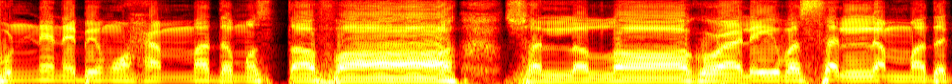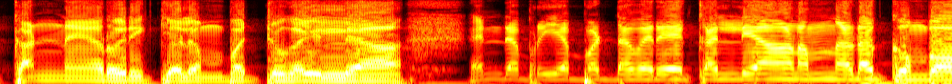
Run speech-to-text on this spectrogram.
പുണ്യനബി മുഹമ്മദ് മുസ്തഫ സല്ലല്ലാഹു അലൈ വസല്ലം അത് കണ്ണേർ ഒരിക്കലും പറ്റുകയില്ല. എന്റെ പ്രിയപ്പെട്ടവരെ കല്യാണം നടക്കുമ്പോ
